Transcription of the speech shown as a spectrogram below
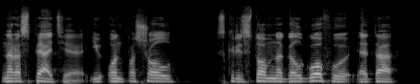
на распятие. И он пошел с крестом на Голгофу. Это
